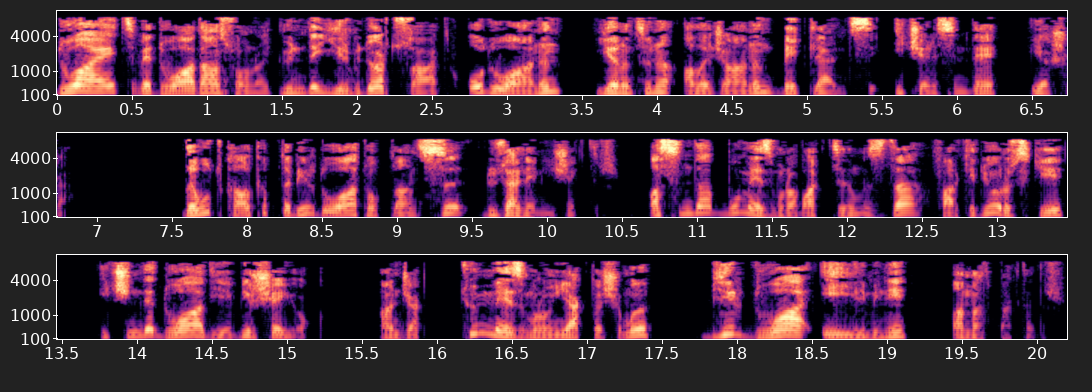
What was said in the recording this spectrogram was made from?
Dua et ve duadan sonra günde 24 saat o duanın yanıtını alacağının beklentisi içerisinde yaşa. Davut kalkıp da bir dua toplantısı düzenlemeyecektir. Aslında bu mezmura baktığımızda fark ediyoruz ki içinde dua diye bir şey yok. Ancak tüm mezmurun yaklaşımı bir dua eğilimini anlatmaktadır.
